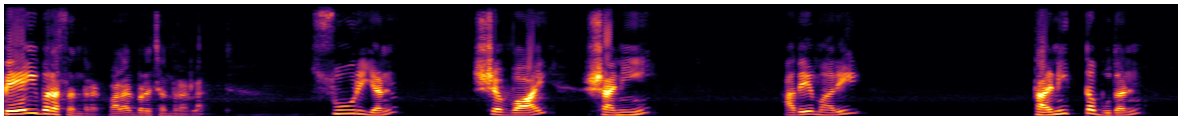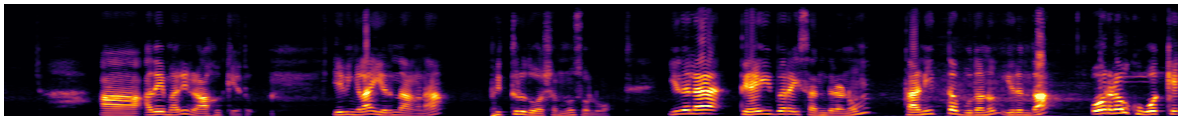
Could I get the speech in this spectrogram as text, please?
தேய்பிர சந்திரன் வளர்பிற சந்திரனில் சூரியன் செவ்வாய் சனி அதே மாதிரி தனித்த புதன் அதே மாதிரி ராகு கேது. இவங்கெல்லாம் இருந்தாங்கன்னா பித்ரு தோஷம்னு சொல்லுவோம். இதில் தேய்பிறை சந்திரனும் தனித்த புதனும் இருந்தால் ஓரளவுக்கு ஓகே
